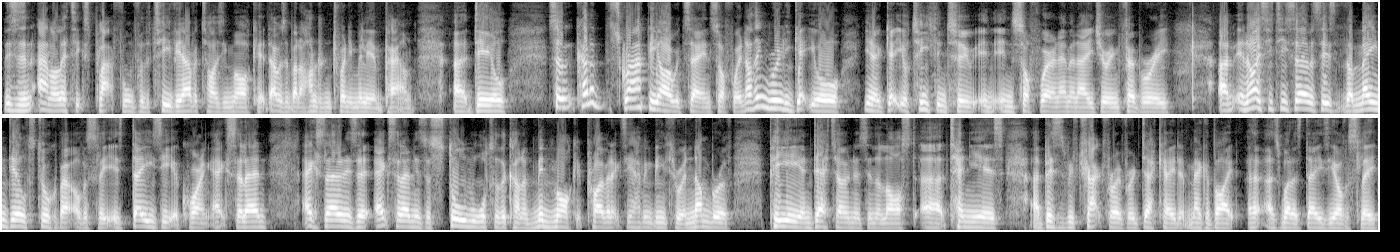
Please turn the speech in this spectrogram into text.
This is an analytics platform for the TV advertising market. That was about 120 million pound uh, deal. So kind of scrappy, I would say, in software. Nothing really get your you know get your teeth into in, in software and M&A during February. Um, in ICT services, the main deal to talk about obviously is Daisy acquiring XLN. XLN is a XLN is a stalwart of the kind of mid-market private equity, having been through a number of PE and debt owners in the last uh, 10 years. A business we've tracked for over a decade at Mega Megabuyte, uh, as well as Daisy, obviously.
